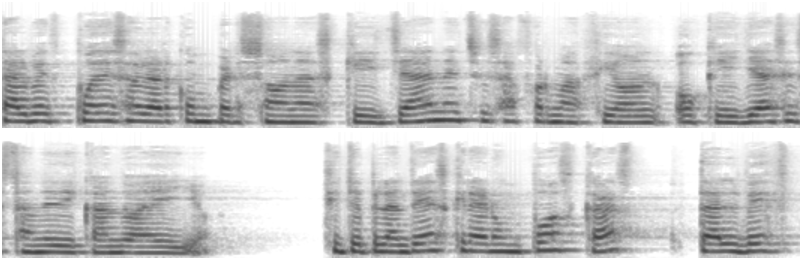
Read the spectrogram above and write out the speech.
Tal vez puedes hablar con personas que ya han hecho esa formación o que ya se están dedicando a ello. Si te planteas crear un podcast, tal vez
